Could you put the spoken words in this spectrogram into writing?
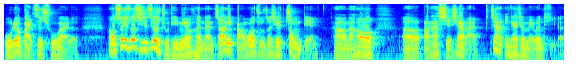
五六百字出来了。哦，所以说其实这个主题没有很难，只要你把握住这些重点，好，然后呃把它写下来，这样应该就没问题了。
